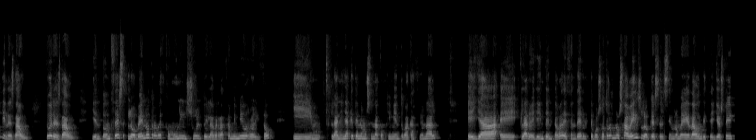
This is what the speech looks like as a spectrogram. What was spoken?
tienes down, tú eres down. Y entonces lo ven otra vez como un insulto y la verdad a mí me horrorizó. Y la niña que tenemos en acogimiento vacacional, ella, eh, claro, ella intentaba defender, dice, vosotros no sabéis lo que es el síndrome de Down, dice, yo estoy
